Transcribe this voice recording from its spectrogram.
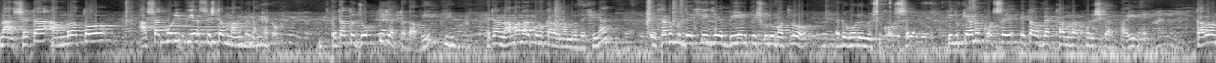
না সেটা আমরা তো আশা করি পিয়ার সিস্টেম মানবে না কেন? এটা তো যৌক্তিক একটা দাবি। এটা না মানার কোনো কারণ আমরা দেখি না। এখানে তো দেখি যে বিএনপি শুধুমাত্র একটু গরিমেশি করছে। কিন্তু কেন করছে, এটাও ব্যাখ্যা আমরা পরিষ্কার পাই নাই। কারণ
